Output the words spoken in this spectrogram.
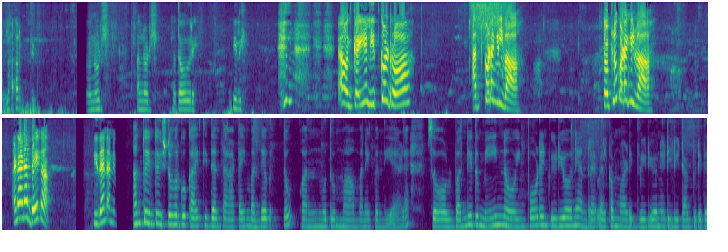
ಎಲ್ಲ ಅರ್ಗ್ತಿದೆ ನೋಡಿ ಅಲ್ಲಿ ನೋಡಿ ಗೊತ್ತವ್ರೆ ಇಲ್ಲಿ. ಅವನ ಕೈಯಲ್ಲಿ ಇತ್ಕೊಡ್ರು ಅದು ಕೊಡಂಗಿಲ್ವಾ? ತೊಟ್ಲು ಕೊಡಂಗಿಲ್ವಾ? ಅಣ್ಣ ಅಣ್ಣ, ಬೇಗ. ಇದೆ ನಾನು ಅಂತೂ ಇಂತೂ ಇಷ್ಟೋವರೆಗೂ ಕಾಯ್ತಿದ್ದೆ ಅಂತ ಆ ಟೈಮ್ ಬಂದೇ ಇತ್ತು ಒಂದು ಮುದುಮ್ಮ ಮನೆಗೆ ಬಂದಿದ್ದಾಳೆ ಸೊ ಅವಳು ಬಂದಿದ್ದು ಮೇನ್ ಇಂಪಾರ್ಟೆಂಟ್ ವೀಡಿಯೋನೇ ಅಂದರೆ ವೆಲ್ಕಮ್ ಮಾಡಿದ ವೀಡಿಯೋನೇ ಡಿಲೀಟ್ ಆಗಿಬಿಟ್ಟಿದೆ.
